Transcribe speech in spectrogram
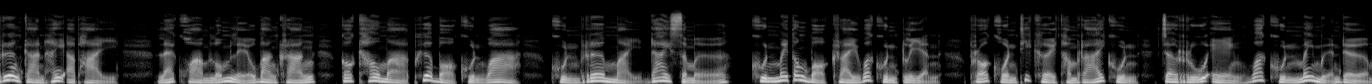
เรื่องการให้อภัย และความล้มเหลวบางครั้งก็เข้ามาเพื่อบอกคุณว่า คุณเริ่มใหม่ได้เสมอ คุณไม่ต้องบอกใครว่าคุณเปลี่ยน เพราะคนที่เคยทำร้ายคุณจะรู้เองว่าคุณไม่เหมือนเดิม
